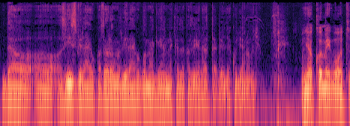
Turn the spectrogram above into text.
de a, a, az ízvilágok, az aromavilágokban megjelennek ezek az életebb jegyek ugyanúgy. Ugye akkor még volt,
